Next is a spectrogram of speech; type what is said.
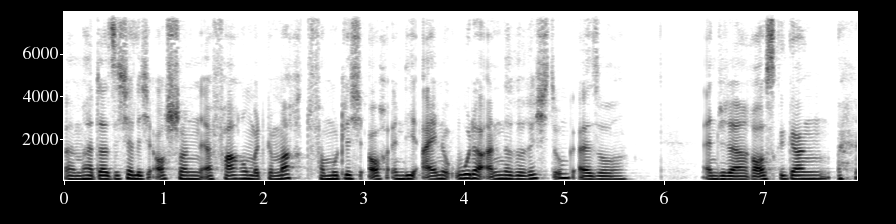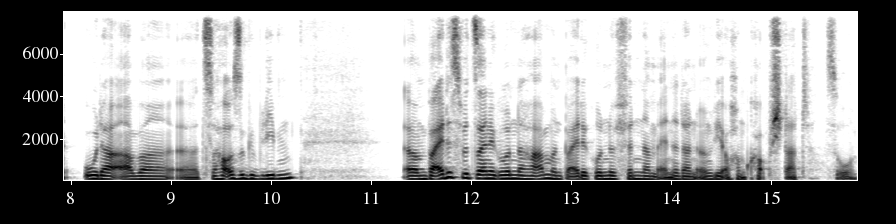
ähm, hat da sicherlich auch schon Erfahrung mit gemacht, vermutlich auch in die eine oder andere Richtung, also entweder rausgegangen oder aber äh, zu Hause geblieben. Ähm, beides wird seine Gründe haben und beide Gründe finden am Ende dann irgendwie auch im Kopf statt. So.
